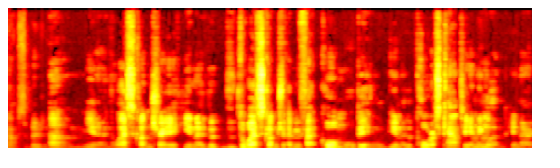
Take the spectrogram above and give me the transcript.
Absolutely. Um, you know, in the West Country, you know, the, the West Country, and in fact, Cornwall being, you know, the poorest county in Mhm. England, you know,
